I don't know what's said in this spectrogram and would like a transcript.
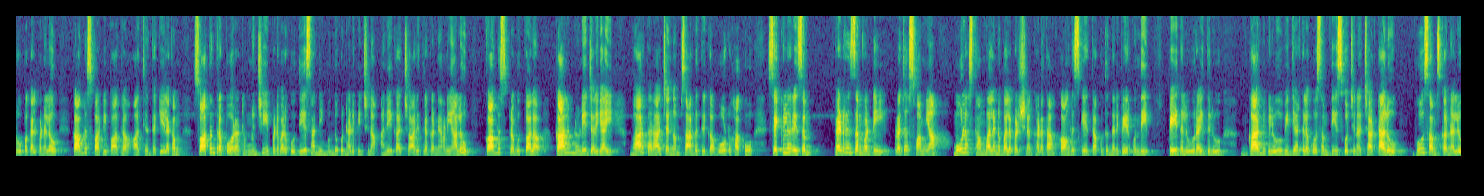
రూపకల్పనలో కాంగ్రెస్ పార్టీ పాత్ర అత్యంత కీలకం. స్వాతంత్ర పోరాటం నుంచి ఇప్పటి వరకు దేశాన్ని ముందుకు నడిపించిన అనేక చారిత్రక నిర్ణయాలు కాంగ్రెస్ ప్రభుత్వాల కాలంలోనే జరిగాయి. భారత రాజ్యాంగం సార్వత్రిక ఓటు హక్కు సెక్యులరిజం ఫెడరిజం వంటి ప్రజాస్వామ్య మూల స్తంభాలను బలపరిచిన ఘనత కాంగ్రెస్కే దక్కుతుందని పేర్కొంది. పేదలు రైతులు కార్మికులు విద్యార్థుల కోసం తీసుకొచ్చిన చట్టాలు భూ సంస్కరణలు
